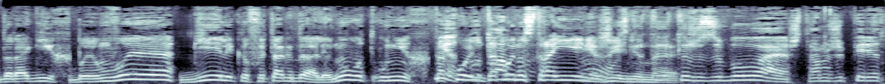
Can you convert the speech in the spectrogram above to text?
дорогих дорогих BMW, геликов и так далее. Ну, вот у них Нет, такое, ну, такое настроение ну, жизненное. Ты, ты же забываешь, там же перед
